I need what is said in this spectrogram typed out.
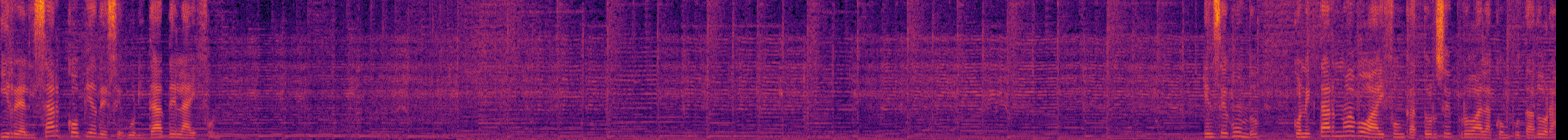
y realizar copia de seguridad del iPhone. En segundo, conectar nuevo iPhone 14 Pro a la computadora.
